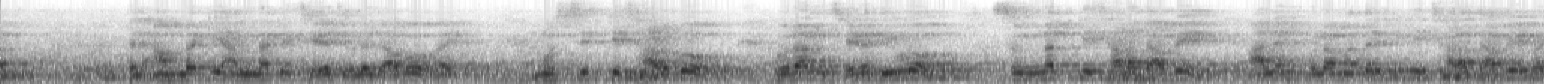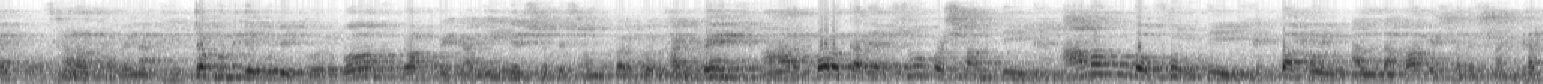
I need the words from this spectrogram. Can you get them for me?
আল্লাহ। তাহলে আমরা কি আল্লাহকে ছেড়ে চলে যাব ভাই? মসজিদকে ছাড়বো? কোরআন ছেড়ে দিব সুন্নাত কি ছাড়া যাবে, আলেম ওলামাদেরকে কি ছাড়া যাবে ভাই ছাড়া যাবে না। যখন এগুলি ধরবো, রব্বে কালীনের সাথে সম্পর্ক থাকবে, আর পরকালের সুখ শান্তি, আনন্দ ফুর্তি, তখন আল্লাহ পাকের সাথে সাক্ষাৎ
